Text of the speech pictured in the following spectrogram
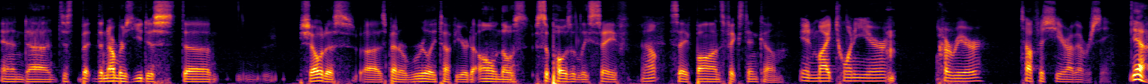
and uh, just but the numbers you just uh, showed us, uh, it's been a really tough year to own those supposedly safe Yep. safe bonds, fixed income. In my 20 year career, toughest year I've ever seen. Yeah,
